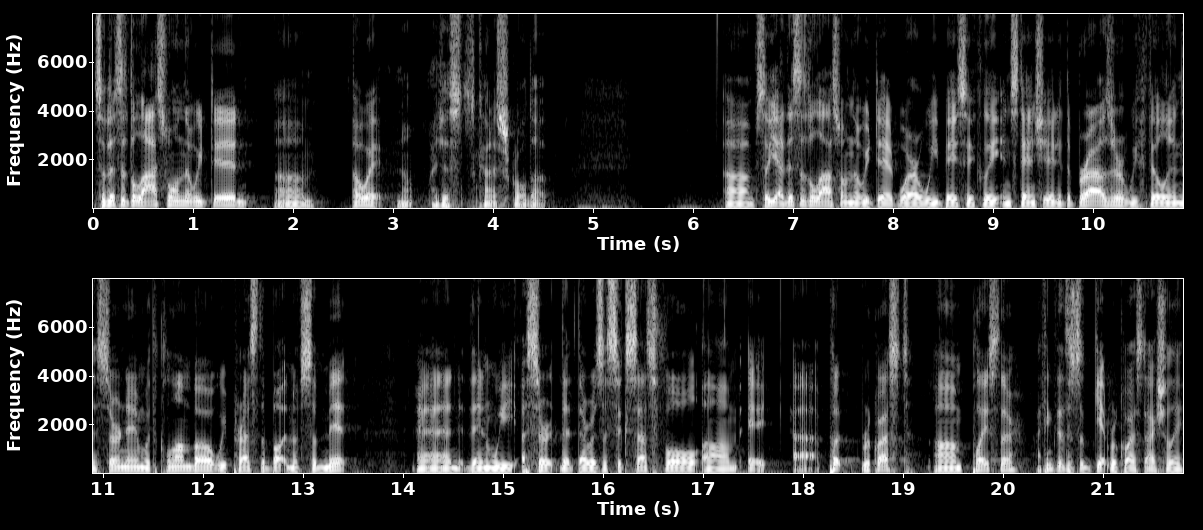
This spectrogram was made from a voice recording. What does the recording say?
So this is the last one that we did. Um, oh, wait, no, I just kind of scrolled up. Um, so yeah, this is the last one that we did where we basically instantiated the browser, we fill in the surname with Colombo, we press the button of submit, and then we assert that there was a successful um, a, uh, put request um, placed there. I think that this is a GET request actually.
